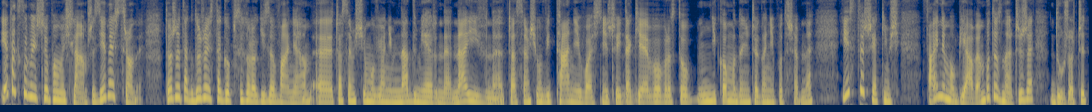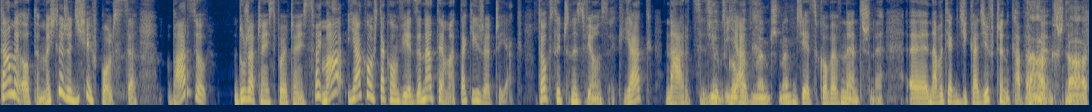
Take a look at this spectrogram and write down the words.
Ja tak sobie jeszcze pomyślałam, że z jednej strony to, że tak dużo jest tego psychologizowania, e, czasem się mówi o nim nadmierne, naiwne, czasem się mówi tanie właśnie, czyli takie po prostu nikomu do niczego niepotrzebne, jest też jakimś fajnym objawem, bo to znaczy, że dużo czytamy o tym. Myślę, że dzisiaj w Polsce bardzo duża część społeczeństwa ma jakąś taką wiedzę na temat takich rzeczy jak toksyczny związek, jak narcyzm, Dziecko jak wewnętrzne. dziecko wewnętrzne, e, nawet jak dzika dziewczynka Tak, wewnętrzna, tak.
